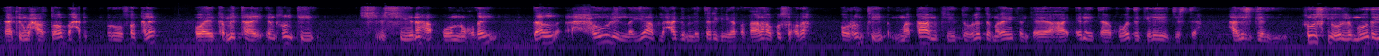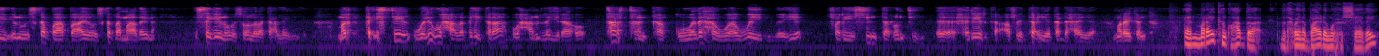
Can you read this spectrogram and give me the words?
Laakiin waxaa soo baxay duruufo kale oo ay ka mid tahay in runtii shiinaha uu noqday dal xawli la yaab le xagga militariga iyo dhaqaalaha ku socda oo runtii maqaamkii dowladda maraykanka ee ahaa inay tahay quwadda keliya jirta. Halis geliyey. Ruushkii oo la moodayay inuu iska baaba-ay oo iska dhammaadayna isagiina uu soo laba kacleeyay marka stiil weli waxaa la dhihi karaa waxaan la yidhaaho tartanka quwadaha waaweyn weeye fariisinta runtii xiriirka afrika iyo ka dhexeeya maraykanka. Maraykanku hadda madaxweyne biden wuxuu sheegay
